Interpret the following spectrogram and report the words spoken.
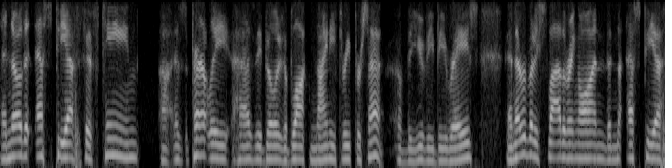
and know that SPF 15 uh, is apparently has the ability to block 93% of the UVB rays, and everybody's slathering on the SPF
